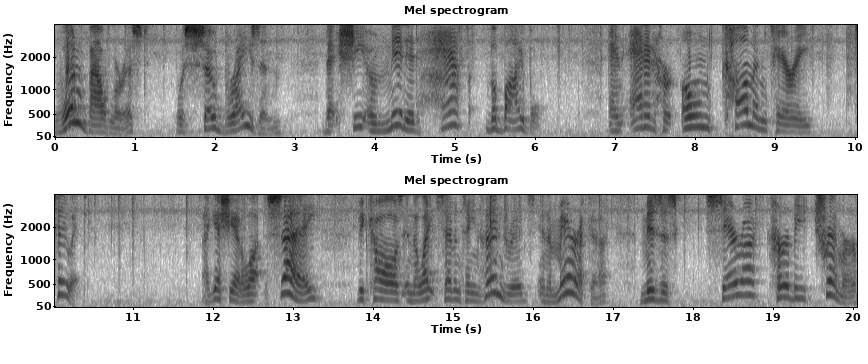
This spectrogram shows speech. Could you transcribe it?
One Bowdlerist was so brazen that she omitted half the Bible and added her own commentary to it. I guess she had a lot to say because in the late 1700s in America, Mrs. Sarah Kirby Trimmer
